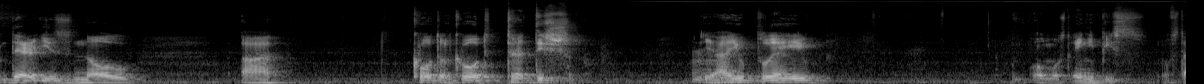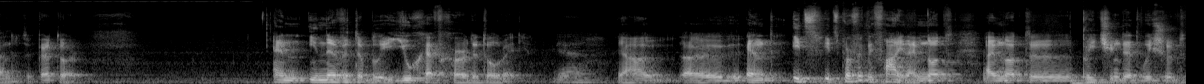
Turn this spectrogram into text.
There is no uh, quote unquote tradition. Mhm. Yeah, you play almost any piece of standard repertoire, and inevitably you have heard it already. Yeah. Yeah, uh, and it's it's perfectly fine. I'm not I'm not uh, preaching that we should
